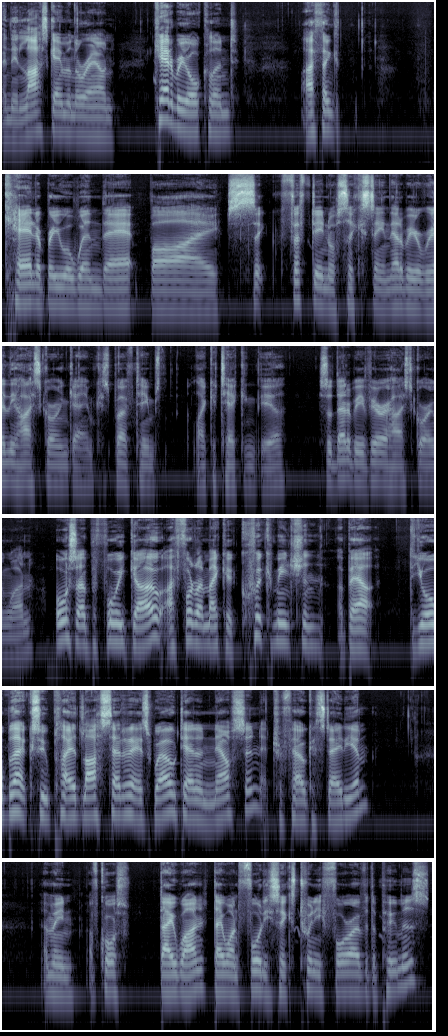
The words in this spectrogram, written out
And then last game in the round, Canterbury Auckland. I think Canterbury will win that by six, 15 or 16. That'll be a really high scoring game because both teams like attacking there. So that'll be a very high scoring one. Also, before we go, I thought I'd make a quick mention about the All Blacks who played last Saturday as well down in Nelson at Trafalgar Stadium. I mean, of course, they won. They won 46 24 over the Pumas.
